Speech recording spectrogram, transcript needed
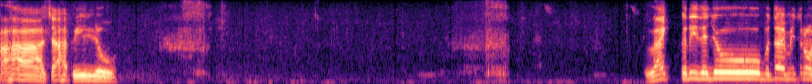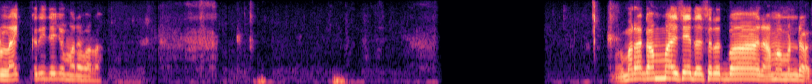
હા હા, ચા પી લો લાઈક કરી દેજો બધા મિત્રો લાઈક કરી દેજો મારા વાલા. અમારા ગામમાં છે દશરથભાઈ રામા મંડળ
